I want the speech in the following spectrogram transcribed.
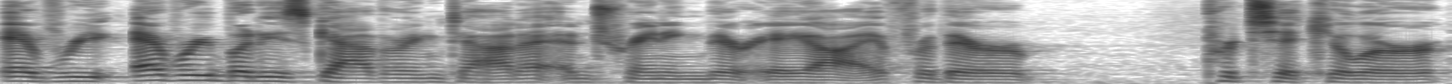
every everybody's gathering data and training their AI for their particular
